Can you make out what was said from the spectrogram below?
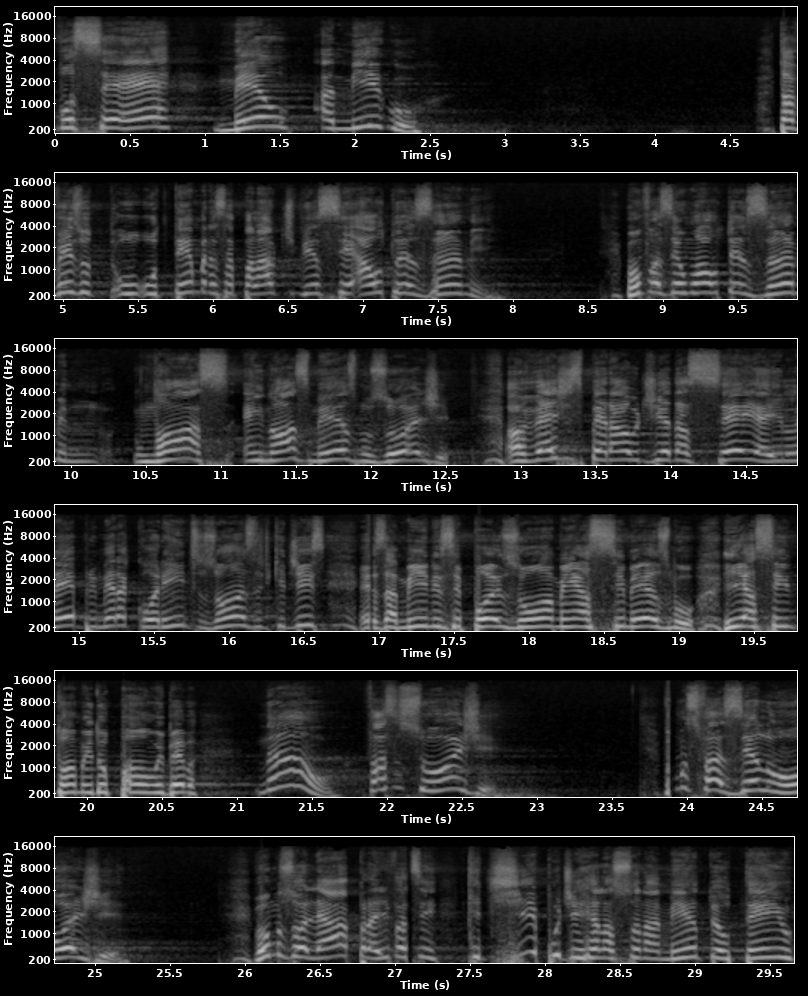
você é meu amigo. Talvez o, o, o tema dessa palavra devia ser autoexame. Vamos fazer um autoexame, nós, em nós mesmos hoje. Ao invés de esperar o dia da ceia e ler 1 Coríntios 11, que diz: Examine-se, pois, o homem a si mesmo, e assim tome do pão e beba. Não, faça isso hoje. Vamos fazê-lo hoje. Vamos olhar para ele e falar assim: que tipo de relacionamento eu tenho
